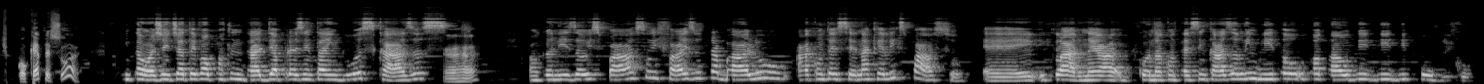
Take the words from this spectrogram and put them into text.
Tipo, qualquer pessoa? Então, a gente já teve a oportunidade de apresentar em duas casas. Uhum. Organiza o espaço e faz o trabalho acontecer naquele espaço. É, e claro, né, quando acontece em casa, limita o total de, de, de público.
